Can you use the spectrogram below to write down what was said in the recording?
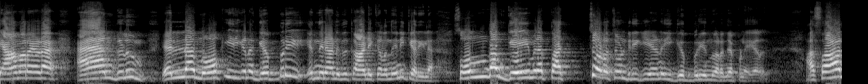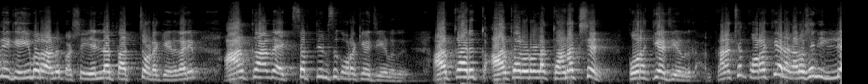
ക്യാമറയുടെ ആംഗിളും എല്ലാം നോക്കിയിരിക്കണ ഗബ്രി എന്തിനാണ് ഇത് കാണിക്കണമെന്ന് എനിക്കറിയില്ല. സ്വന്തം ഗെയിമിനെ തച്ചടച്ചോണ്ടിരിക്കുകയാണ് ഈ ഗബ്രി എന്ന് പറഞ്ഞ പ്ലെയർ അസാധ്യ ഗെയിമറാണ് പക്ഷെ എല്ലാം തച്ചുടക്കുകയാണ്. കാര്യം ആൾക്കാരുടെ അക്സെപ്റ്റൻസ് കുറയ്ക്കുക ചെയ്യണത്. ആൾക്കാർ ആൾക്കാരോടുള്ള കണക്ഷൻ കുറയ്ക്കുക ചെയ്യണത്. കണക്ഷൻ കുറയ്ക്കുകയല്ല കണക്ഷൻ ഇല്ല.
